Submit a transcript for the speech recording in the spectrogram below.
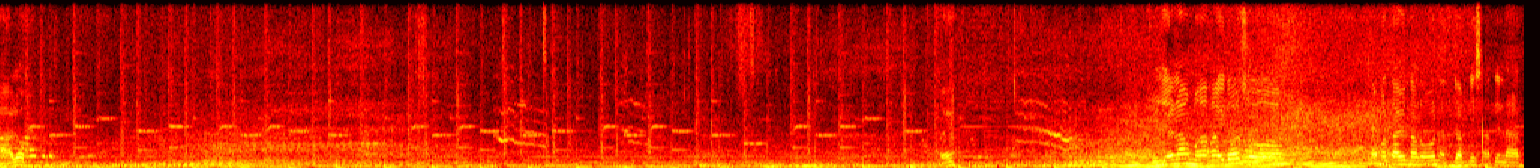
Panalo. Okay. So yan lang mga ka-idol. So sama tayo naroon at God bless atin lahat.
